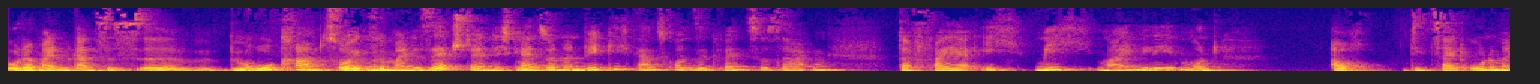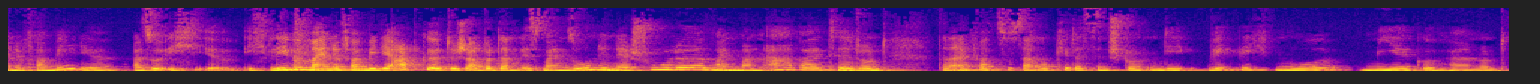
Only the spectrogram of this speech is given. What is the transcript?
oder mein ganzes äh, Bürokramzeug Mhm. für meine Selbstständigkeit, Mhm. sondern wirklich ganz konsequent zu sagen, da feiere ich mich, mein Leben und auch die Zeit ohne meine Familie. Also ich, ich liebe meine Familie abgöttisch, aber dann ist mein Sohn in der Schule, mein Mann arbeitet Mhm. und dann einfach zu sagen, okay, das sind Stunden, die wirklich nur mir gehören. Und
